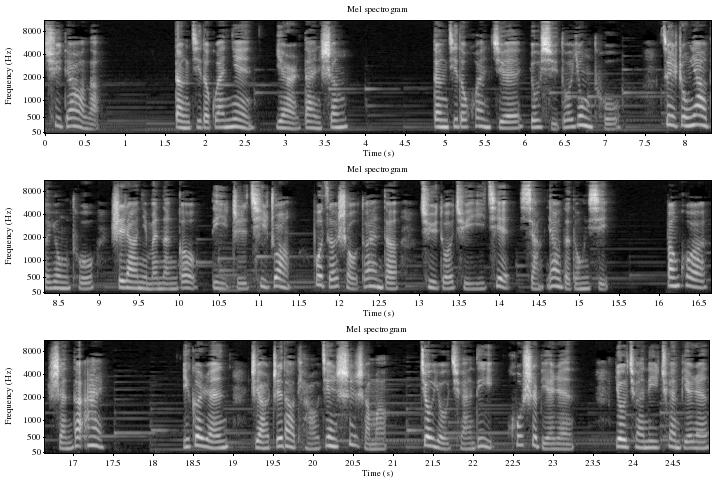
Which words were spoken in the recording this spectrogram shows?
去掉了，等级的观念因而诞生。等级的幻觉有许多用途，最重要的用途是让你们能够理直气壮、不择手段地去夺取一切想要的东西，包括神的爱。一个人只要知道条件是什么，就有权利忽视别人，有权利劝别人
